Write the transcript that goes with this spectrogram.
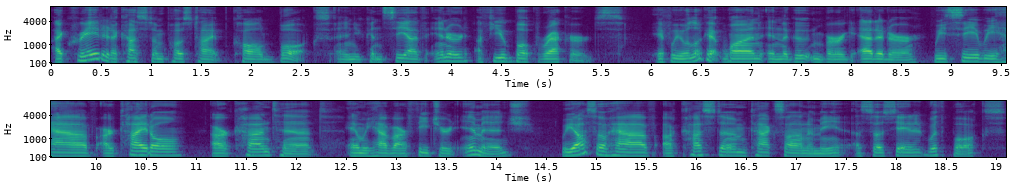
I created a custom post type called Books, and you can see I've entered a few book records. If we look at one in the Gutenberg editor, we see we have our title, our content, and we have our featured image. We also have a custom taxonomy associated with books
